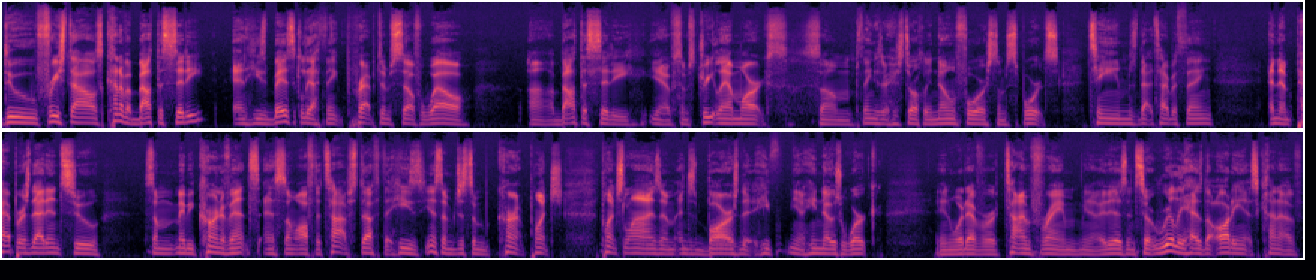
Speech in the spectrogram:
do freestyles kind of about the city. And he's basically, I think, prepped himself well uh, about the city, you know, some street landmarks, some things they're historically known for, some sports teams, that type of thing. And then peppers that into some maybe current events and some off the top stuff that he's, you know, some just some current punch punch lines and, and just bars that he, you know, he knows work in whatever time frame, you know, it is. And so it really has the audience kind of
